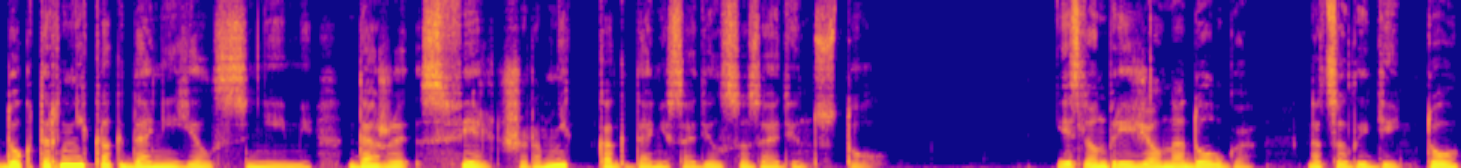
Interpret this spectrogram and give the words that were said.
Доктор никогда не ел с ними, даже с фельдшером никогда не садился за один стол. Если он приезжал надолго, на целый день, то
